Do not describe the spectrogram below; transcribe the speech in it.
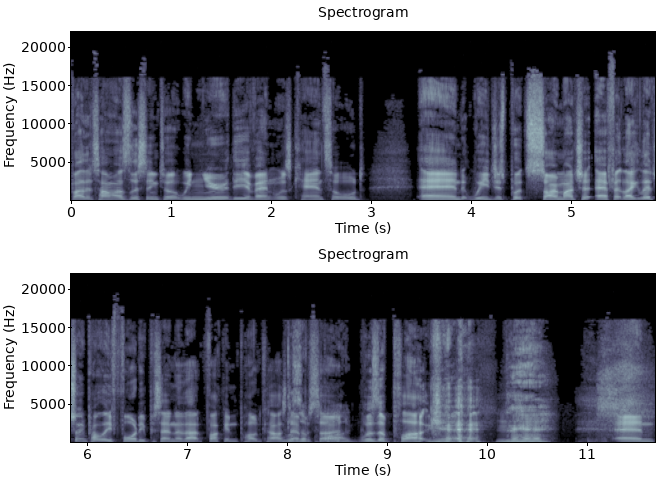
by the time I was listening to it, we knew the event was cancelled. And we just put so much effort, like literally probably 40% of that fucking podcast Was episode plug. was a plug. yeah. and,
